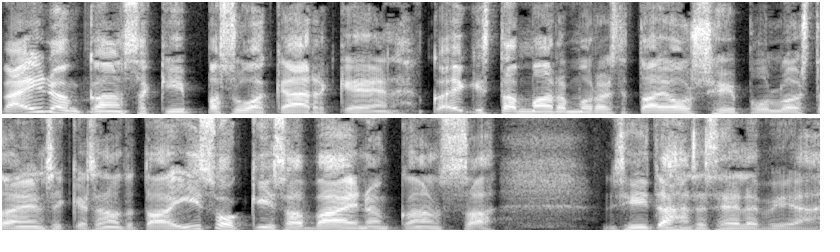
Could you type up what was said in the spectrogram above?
Väinön kanssa kippasua kärkeen. Kaikista marmoreista tai oshipulloista ensi kesänä otetaan iso kisa Väinön kanssa, niin siitähän se selviää.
